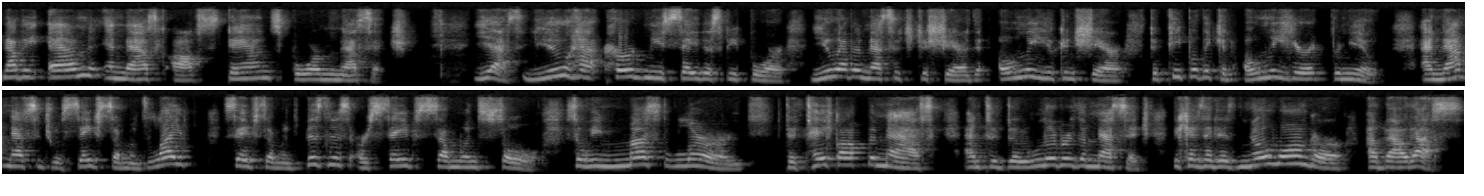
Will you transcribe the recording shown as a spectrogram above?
Now, the M in mask off stands for message. Yes, you have heard me say this before. You have a message to share that only you can share to people that can only hear it from you. And that message will save someone's life, save someone's business, or save someone's soul. So we must learn to take off the mask and to deliver the message because it is no longer about us.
